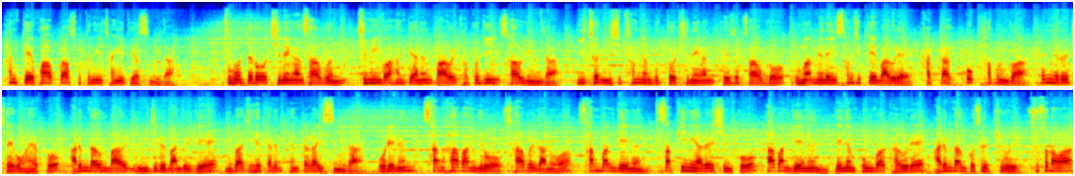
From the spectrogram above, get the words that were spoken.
함께 화합과 소통이 장이 되었습니다. 두 번째로 진행한 사업은 주민과 함께하는 마을 가꾸기 사업입니다. 2023년부터 진행한 계속 사업으로 음암면의 30개 마을에 각각 꽃 화분과 꽃묘를 제공하였고 아름다운 마을 이미지를 만들기에 이바지했다는 평가가 있습니다. 올해는 상하반기로 사업을 나누어 상반기에는 사피니아를 심고 하반기에는 내년 봄과 가을에 아름다운 꽃을 피울 수선화와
